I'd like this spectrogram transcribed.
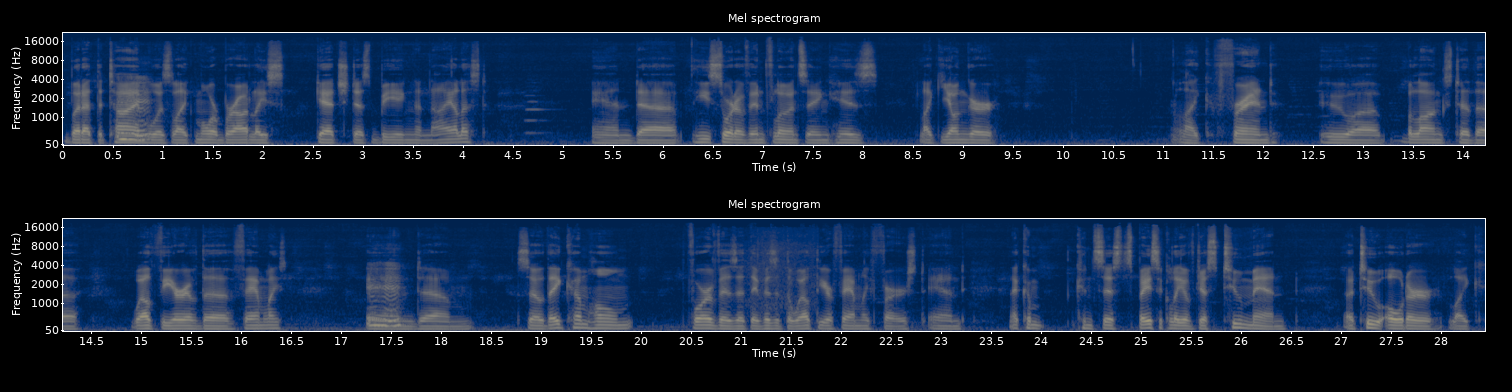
but at the time Mhm. was like more broadly sketched as being a nihilist, and uh, he's sort of influencing his like younger like friend who uh, belongs to the wealthier of the families, Mhm. and um, so they come home for a visit. They visit the wealthier family first, and that com- consists basically of just two men, uh, two older like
